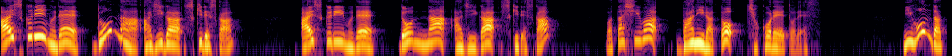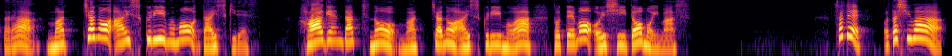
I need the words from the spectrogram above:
アイスクリームでどんな味が好きですか？アイスクリームでどんな味が好きですか？私はバニラとチョコレートです。日本だったら抹茶のアイスクリームも大好きです。ハーゲンダッツの抹茶のアイスクリームはとても美味しいと思います。さて、私は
